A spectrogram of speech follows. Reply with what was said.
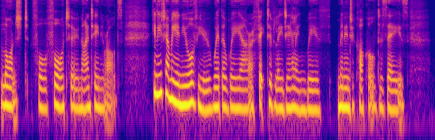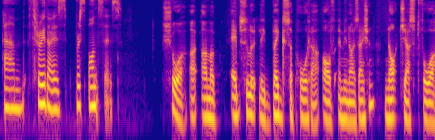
launched for 4 to 19 year olds. Can you tell me, in your view, whether we are effectively dealing with meningococcal disease um, through those responses? Sure, I, am a absolutely big supporter of immunisation, not just for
